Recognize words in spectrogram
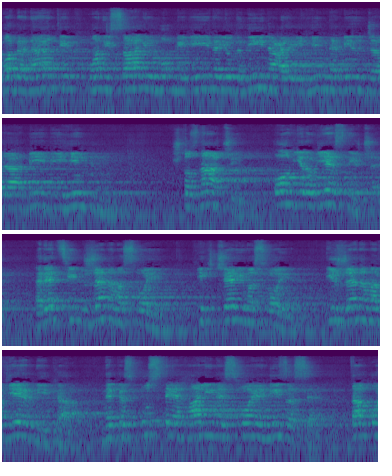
wa banatik, wa nisali mu'minine, yudnina alaihinne min džarabibihin. Što znači, o vjerovjesniče, reci ženama svojim i kćerima svojim i ženama vjernika, neka spuste haljine svoje niza se, tako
